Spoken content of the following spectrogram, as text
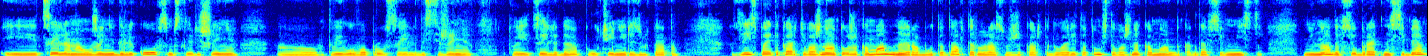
и цель, она уже недалеко, в смысле решения э, твоего вопроса или достижения твоей цели, да, получения результата. Здесь по этой карте важна тоже командная работа, да, второй раз уже карта говорит о том, что важна команда, когда все вместе. Не надо все брать на себя,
